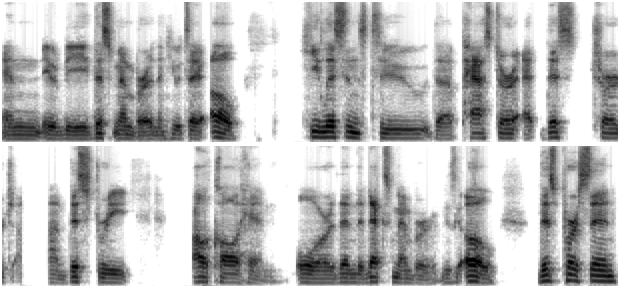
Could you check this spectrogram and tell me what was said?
and it would be this member and then he would say oh he listens to the pastor at this church on this street, I'll call him. Or then the next member is, oh, this person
